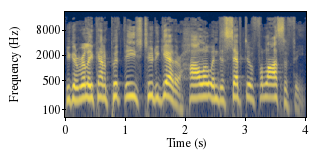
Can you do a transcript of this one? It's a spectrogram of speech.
you can really kind of put these two together hollow and deceptive philosophy.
